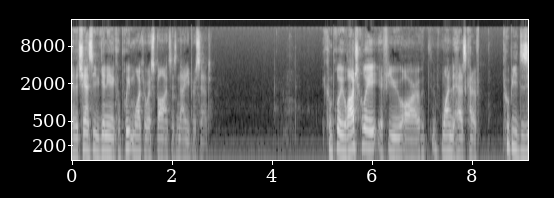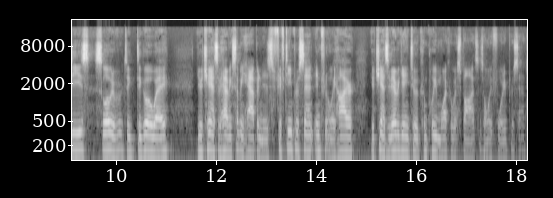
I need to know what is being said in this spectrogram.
and the chance of you getting a complete molecular response is 90%. Completely logically, if you are one that has kind of poopy disease, slow to, to, to go away, your chance of having something happen is 15%, infinitely higher. Your chance of ever getting to a complete molecular response is only 40%.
